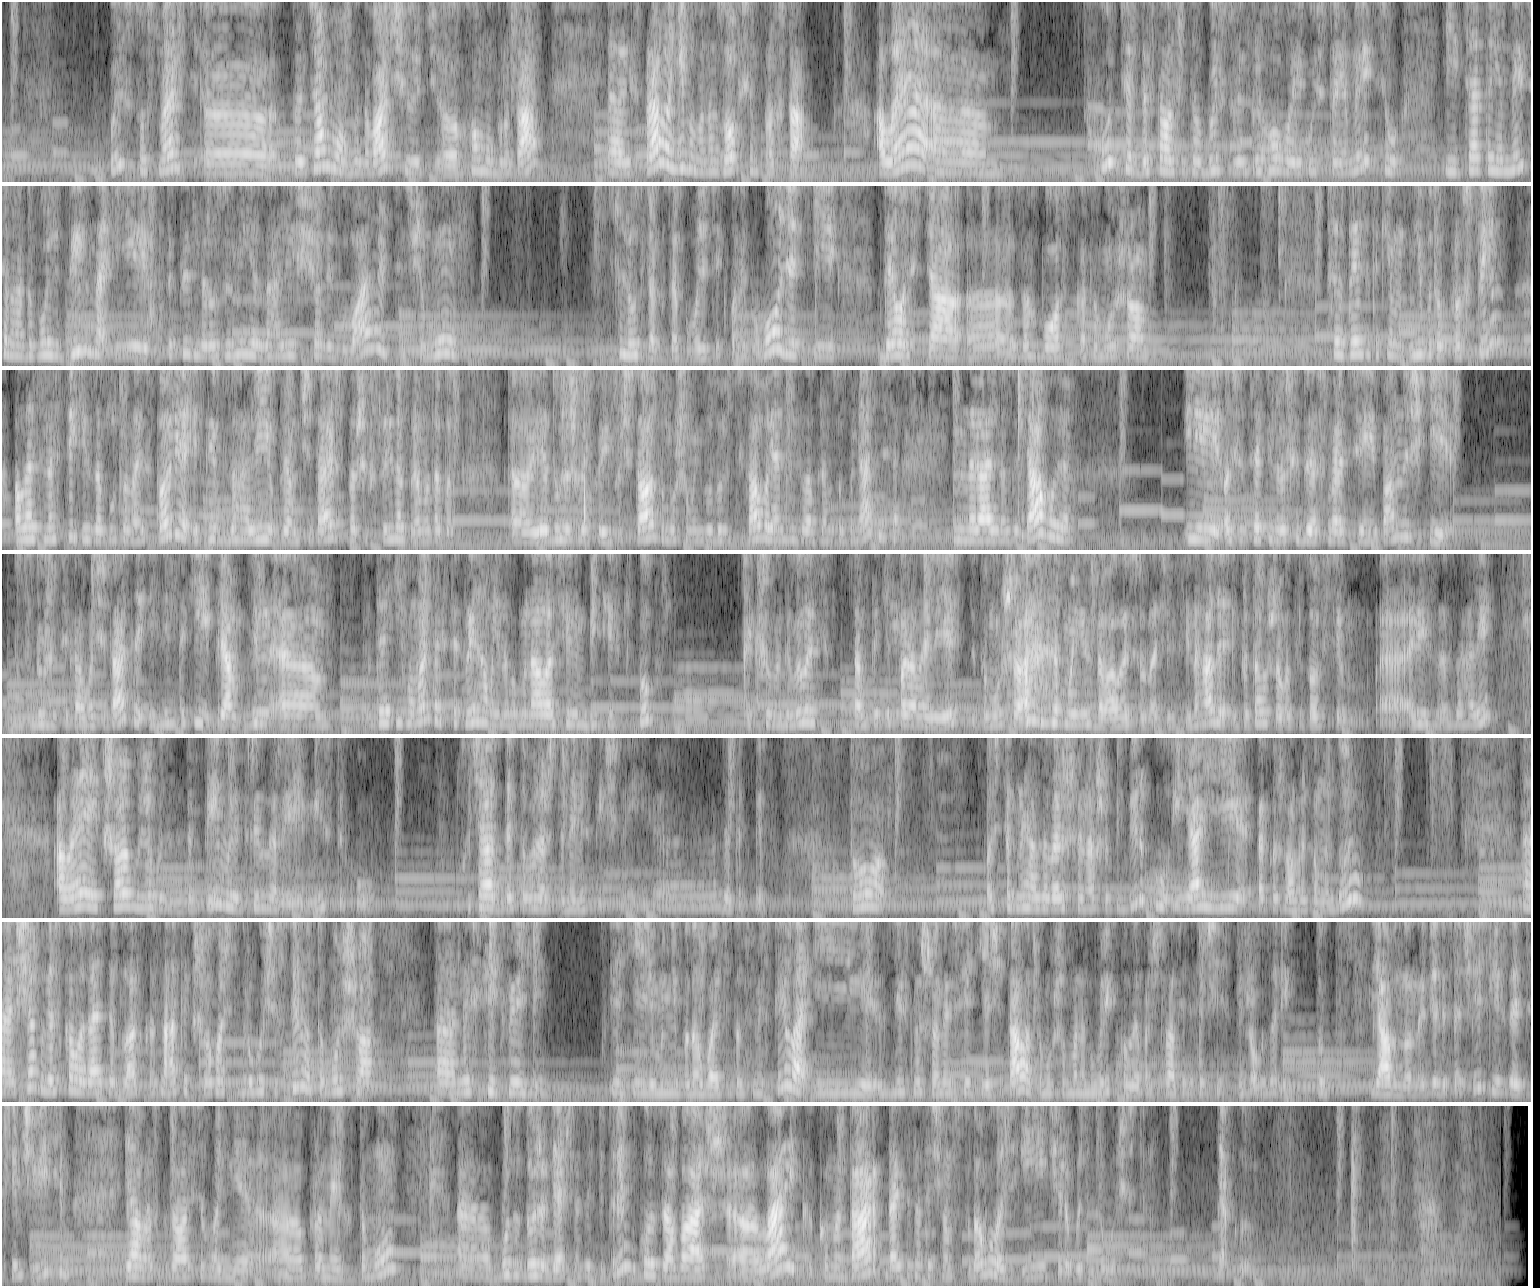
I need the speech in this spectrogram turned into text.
Вбивство, смерть. Е, при цьому обвинувачують е, Хому Брута. Е, і справа ніби вона зовсім проста. Але е, хутір, де сталося це вбивство, він приховує якусь таємницю. І ця таємниця вона доволі дивна, і детектив не розуміє взагалі, що відбувається, чому люди так це поводять, як вони поводять, і де ось ця е, загвоздка, тому що все здається таким нібито простим, але це настільки заплутана історія, і ти взагалі прям читаєш з перших сторінок, прямо так от. Е, я дуже швидко її прочитала, тому що мені було дуже цікаво, я не хотіла прям зупинятися, він нереально затягує. І ось оце він розслідує смерть цієї панночки. Це дуже цікаво читати, і він такий, прям він е, в деяких моментах ця книга мені напоминала фільм Бійцівський клуб. Якщо ви дивились, там такі паралелі є, тому що мені здавалося, що наче всі нагадує, і при тому, що це зовсім е, різне взагалі. Але якщо ви любите детективи, трилери, містику, хоча дехто вважає, що це не містичний е, детектив, то ось ця книга завершує нашу підбірку, і я її також вам рекомендую. Е, Ще обов'язково дайте, будь ласка, знати, якщо ви хочете другу частину, тому що е, не всі книги, які мені подобаються, тут вмістила. І звісно, що не всі, які я читала, тому що в мене був рік, коли я прочитала 56 книжок за рік. Тут явно не 56, мені здається, 7 чи 8. Я вам розказала сьогодні е, про них. Тому е, буду дуже вдячна за підтримку, за ваш е, лайк, коментар. Дайте знати, чи вам сподобалось і чи робити другу частину. Дякую.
